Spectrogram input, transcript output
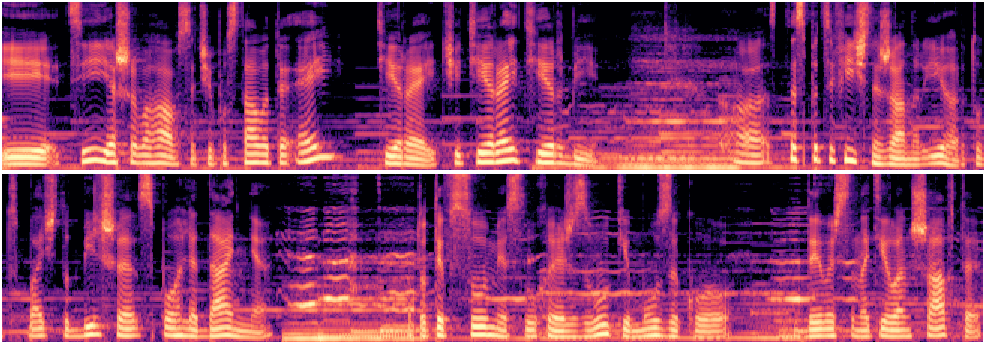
І ці я ще вагався, чи поставити A, Tier A, чи Tier A, Tier B. Це специфічний жанр ігор. Тут, бач, тут більше споглядання. Тобто ти в сумі слухаєш звуки, музику, дивишся на ті ландшафти.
